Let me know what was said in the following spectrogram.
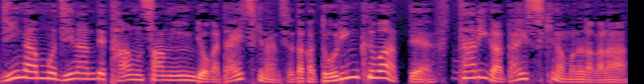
次男も次男で炭酸飲料が大好きなんですよ。だからドリンクバーって二人が大好きなものだから、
